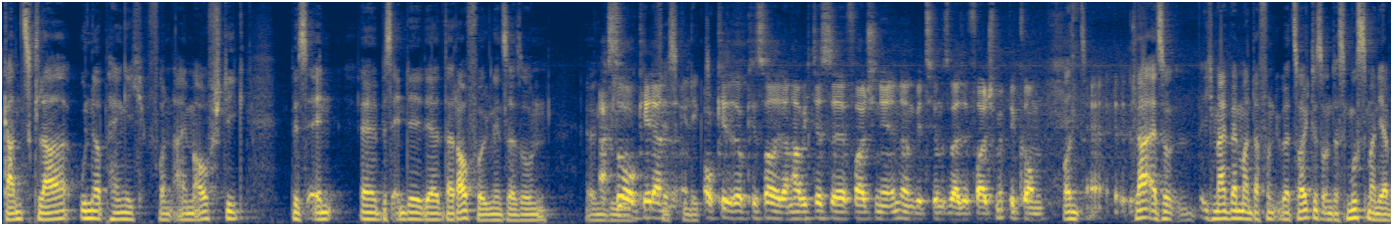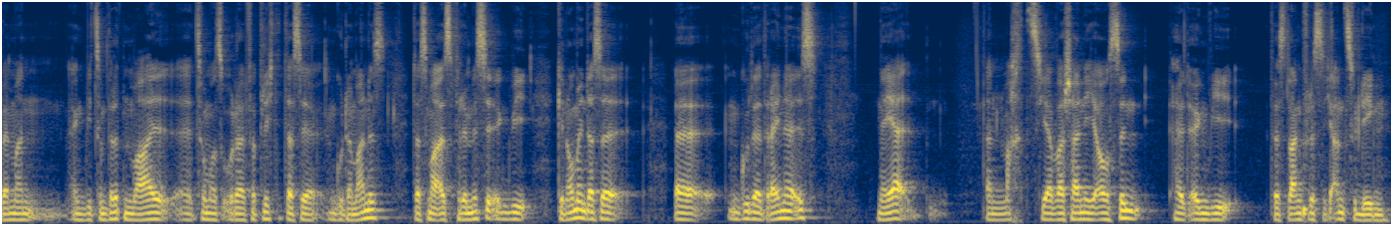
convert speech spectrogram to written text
ganz klar unabhängig von einem Aufstieg bis, en, äh, bis Ende der darauffolgenden Saison. Irgendwie Ach so, okay, dann, festgelegt. okay, okay, sorry, dann habe ich das äh, falsch in Erinnerung beziehungsweise falsch mitbekommen. Und äh, klar, also ich meine, wenn man davon überzeugt ist, und das muss man ja, wenn man irgendwie zum dritten Mal äh, Thomas Oral verpflichtet, dass er ein guter Mann ist, dass man als Prämisse irgendwie genommen, dass er äh, ein guter Trainer ist, naja, dann macht es ja wahrscheinlich auch Sinn, halt irgendwie das langfristig anzulegen.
